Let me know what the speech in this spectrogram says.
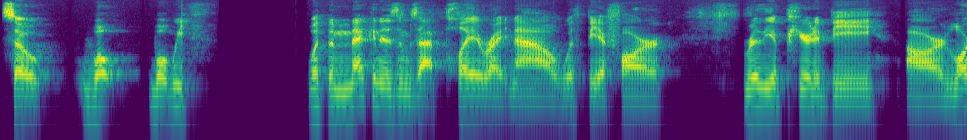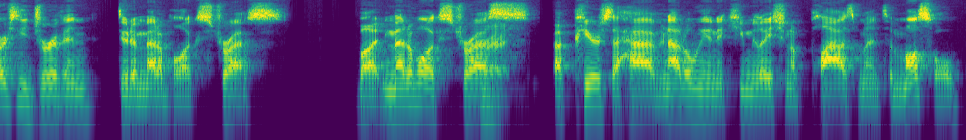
so what what we what the mechanisms at play right now with BFR really appear to be are largely driven due to metabolic stress. But metabolic stress right. appears to have not only an accumulation of plasma into muscle,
